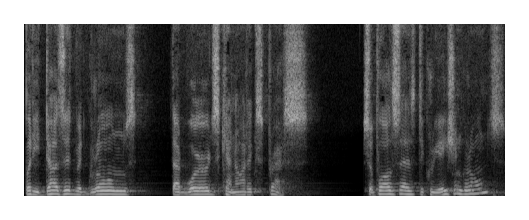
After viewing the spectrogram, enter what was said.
But he does it with groans that words cannot express. So Paul says the creation groans,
